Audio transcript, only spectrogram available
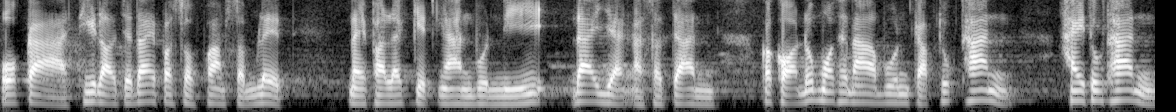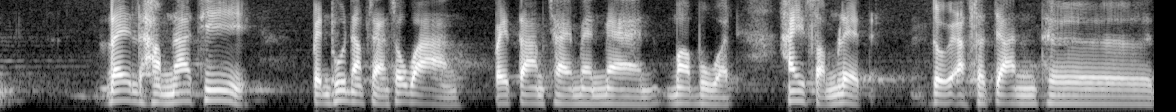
โอกาสที่เราจะได้ประสบความสำเร็จในภารกิจงานบุญนี้ได้อย่างอัศจรรย์ ก็ขออนุโมทนาบุญกับทุกท่าน ให้ทุกท่านได้ทำหน้าที่เป็นผู้นำแสงสว่าง ไปตามชายแมนแมนมาบวชให้สำเร็จโดยอัศจรรย์เทิน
